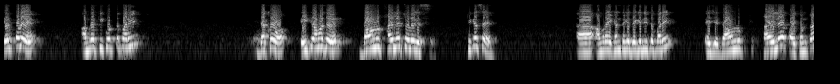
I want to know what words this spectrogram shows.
এরপরে আমরা কি করতে পারি? দেখো, এইটা আমাদের ডাউনলোড ফাইলে চলে গেছে। ঠিক আছে? আমরা এখান থেকে দেখে নিতে পারি। এই যে ডাউনলোড ফাইলে পাইথনটা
